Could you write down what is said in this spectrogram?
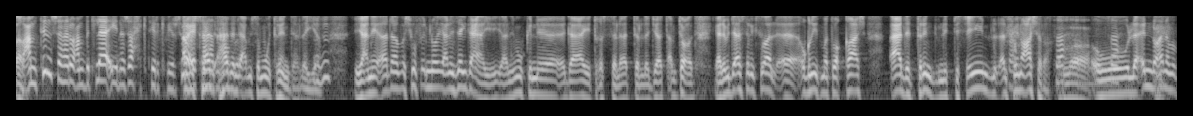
آه. وعم تنشهر وعم بتلاقي نجاح كتير كبير. شو آه، رأيك بس هذا هذا اللي؟ عم يسموه ترند هالأيام. يعني أنا بشوف إنه يعني زي دعاية يعني ممكن دعاية غسالات ثلاجات عم تقعد. يعني بدي أسألك سؤال آه، أغنية ما توقعش قعدت ترند من التسعين لل 2010 صح. الله ولأنه أنا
